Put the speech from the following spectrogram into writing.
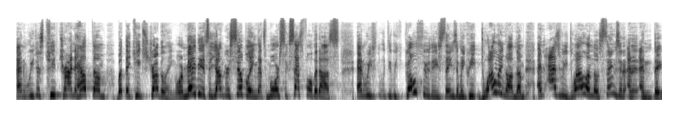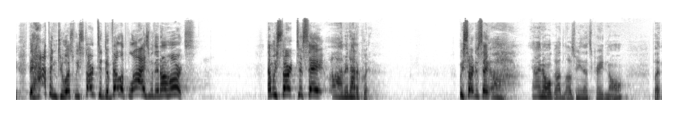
and we just keep trying to help them, but they keep struggling. Or maybe it's a younger sibling that's more successful than us, and we, we go through these things and we keep dwelling on them. And as we dwell on those things and, and, and they, they happen to us, we start to develop lies within our hearts. And we start to say, Oh, I'm inadequate. We start to say, Oh, I know God loves me, that's great and all, but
